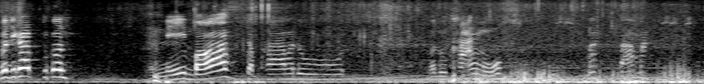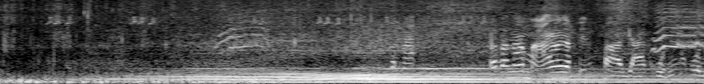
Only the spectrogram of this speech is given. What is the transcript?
สวัสดีครับทุกคน วันนี้บอสจะพามาดู มาดูทางหนูมาตามมาขนาดลักษณะหมายว่าจะเป็นป่ายาขนทุกคน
